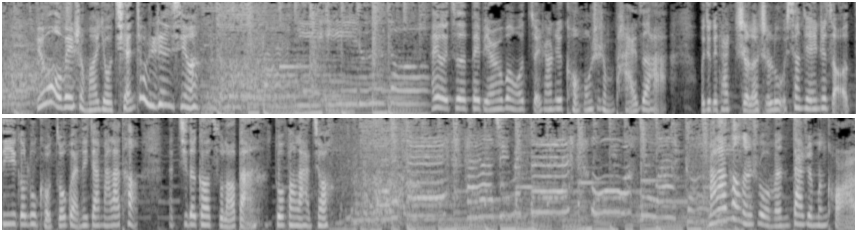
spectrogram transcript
别问我为什么，有钱就是任性。还有一次被别人问我嘴上这口红是什么牌子哈，我就给他指了指路，向前一直走，第一个路口左拐那家麻辣烫，记得告诉老板多放辣椒。麻辣烫呢是我们大学门口啊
